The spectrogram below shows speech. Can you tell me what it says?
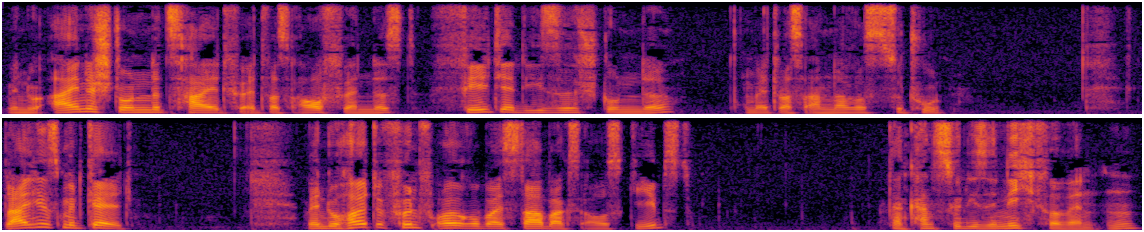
Wenn du eine Stunde Zeit für etwas aufwendest, fehlt dir diese Stunde, um etwas anderes zu tun. Gleiches mit Geld. Wenn du heute 5 Euro bei Starbucks ausgibst, dann kannst du diese nicht verwenden,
